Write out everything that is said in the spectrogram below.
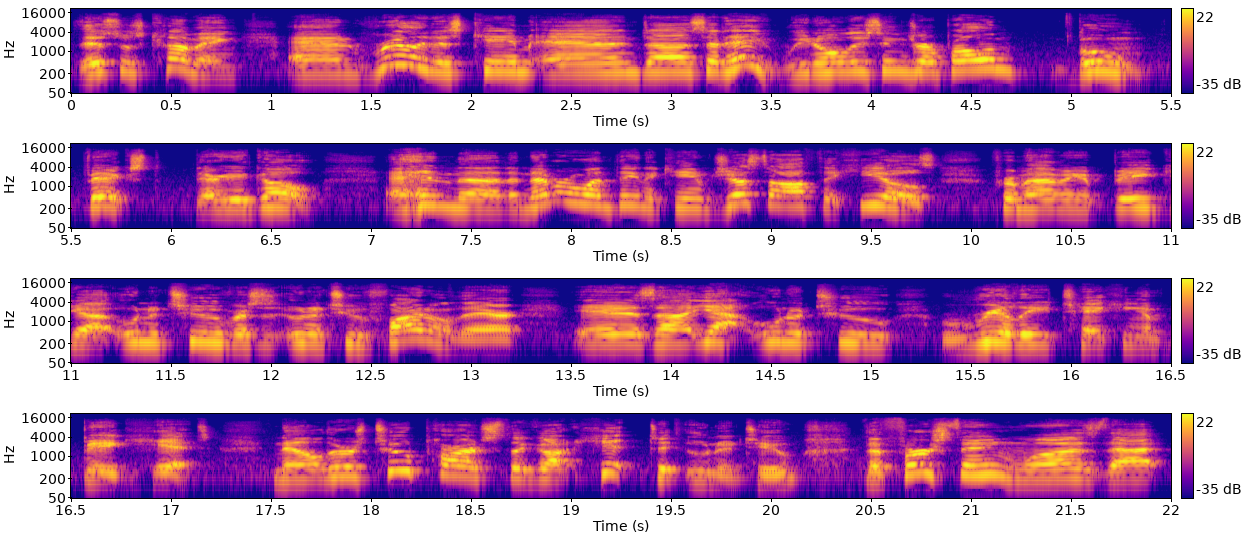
this was coming and really just came and uh, said, hey, we know these things are a problem. Boom, fixed. There you go. And uh, the number one thing that came just off the heels from having a big uh, Una 2 versus Una 2 final there is, uh, yeah, Una 2 really taking a big hit. Now, there's two parts that got hit to Una 2. The first thing was that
